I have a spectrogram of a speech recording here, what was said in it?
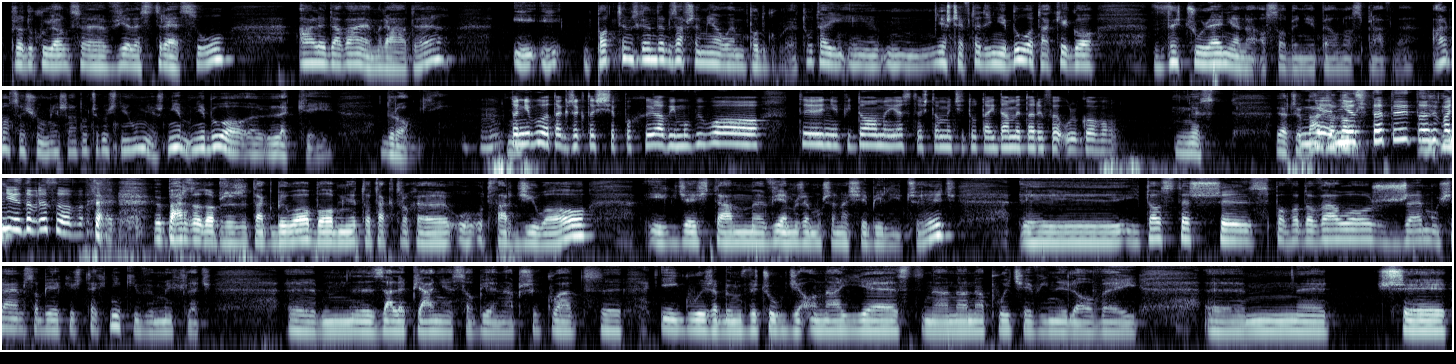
produkujące wiele stresu, ale dawałem radę i, i pod tym względem zawsze miałem pod górę. Tutaj mm, jeszcze wtedy nie było takiego wyczulenia na osoby niepełnosprawne. Albo coś umiesz, albo czegoś nie umiesz. Nie, nie było e, lekkiej drogi. To nie było tak, że ktoś się pochylał i mówił, o, ty niewidomy jesteś, to my ci tutaj damy taryfę ulgową. Nies- znaczy, Nie, dobrze, niestety, to chyba nie jest dobre słowo. Tak, bardzo dobrze, że tak było, bo mnie to tak trochę utwardziło i gdzieś tam wiem, że muszę na siebie liczyć. Yy, I to też yy, spowodowało, że musiałem sobie jakieś techniki wymyśleć. Ym, Zalepianie sobie na przykład y, igły, żebym wyczuł, gdzie ona jest na, na, na płycie winylowej. Czy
